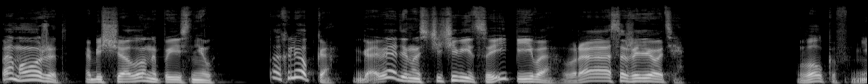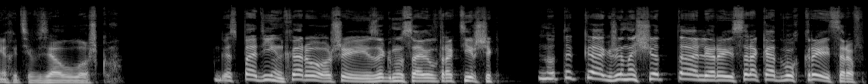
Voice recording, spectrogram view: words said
поможет», — обещал он и пояснил. «Похлебка, говядина с чечевицей и пиво. В раз оживете». Волков нехотя взял ложку. «Господин хороший», — загнусавил трактирщик. «Ну так как же насчет талера и сорока двух крейсеров?»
